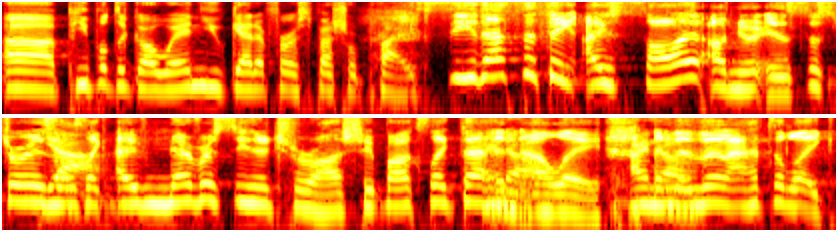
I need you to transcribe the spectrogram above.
Uh, people to go in, you get it for a special price. See, that's the thing. I saw it on your Insta stories. I was like, I've never seen a chirashi box like that in. LA. I And know. then, then I had to like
